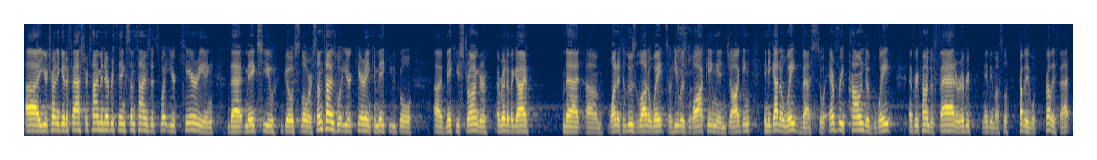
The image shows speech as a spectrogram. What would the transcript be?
uh, you're trying to get a faster time and everything, sometimes it's what you're carrying that makes you go slower. Sometimes what you're carrying can make you go, uh, make you stronger. I read of a guy that um, wanted to lose a lot of weight, so he was walking and jogging, and he got a weight vest. So every pound of weight, every pound of fat, or every maybe muscle, probably probably fat,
